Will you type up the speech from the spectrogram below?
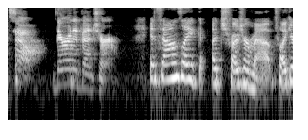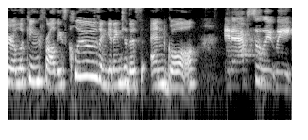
So, they're an adventure. It sounds like a treasure map. Like you're looking for all these clues and getting to this end goal. It absolutely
